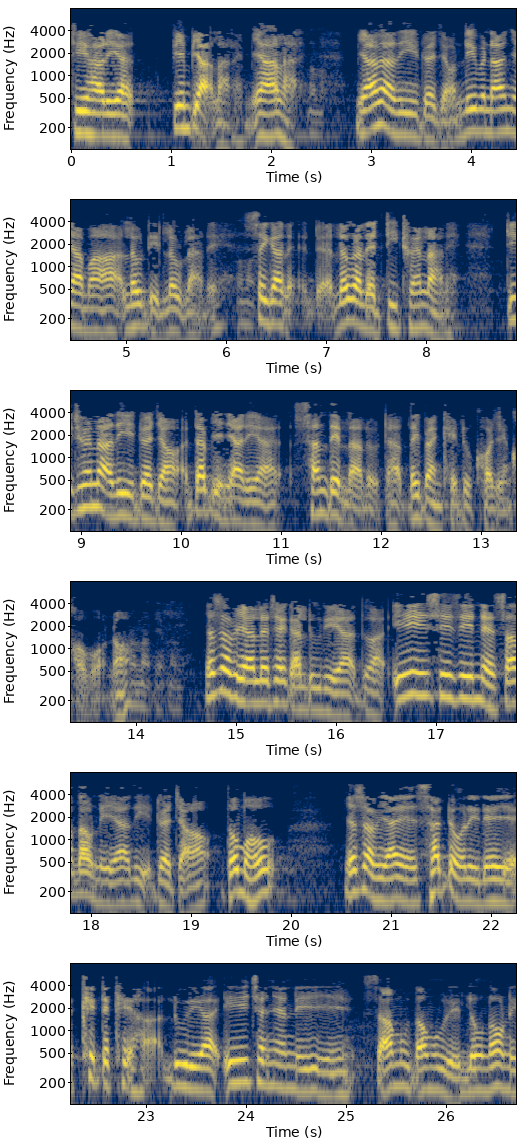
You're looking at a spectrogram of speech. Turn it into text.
ဒီဟာတွေကပြင်းပြလာတယ်များလာတယ်မှန်ပါများလာသည့်အတွက်ကြောင့်နေဗနာညာမှာအလုပ်တွေလုပ်လာတယ်မှန်ပါစိတ်ကလည်းအလုပ်ကလည်းတီထွင်းလာတယ်တီထွင်းလာသည့်အတွက်ကြောင့်အတတ်ပညာတွေကဆန်းသစ်လာလို့ဒါသိပ္ပံခေတ်လို့ခေါ်ခြင်းခေါ်ပေါ့နော်မှန်ပါဗျာမှန်ပါမြတ်စွာဘုရားလက်ထက်ကလူတွေကသူကအေးဆေးဆေးနဲ့စားတော့နေရသည့်အတွက်ကြောင့်သို့မဟုတ်မြတ်စွာဘုရားရဲ့ဇတ်တော်တွေတဲ့ရဲ့ခေတ်တစ်ခေတ်ဟာလူတွေကအေးချမ်းချမ်းနေရင်စားမှုတောက်မှုတွေလုံလောက်နေ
